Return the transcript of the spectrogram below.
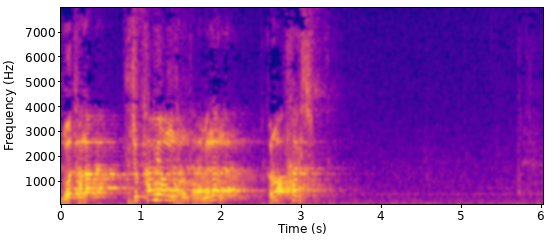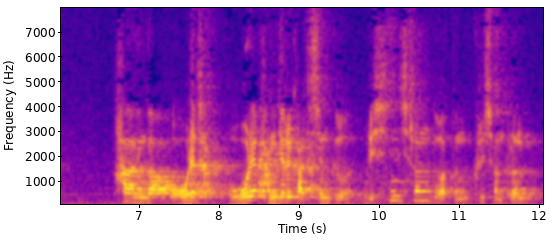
무엇 하나 부족함이 없는 상태라면은 그럼 어떡하겠습니까? 하나님과 오래, 오래 관계를 가지신 그 우리 신실한 그 어떤 크리스천들은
